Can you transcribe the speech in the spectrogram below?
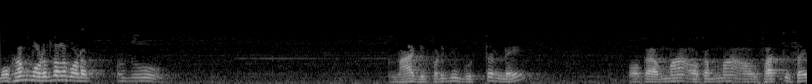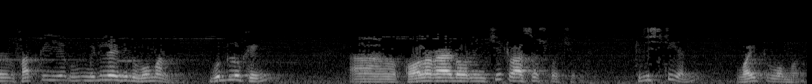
ముఖం ముడతల పడకూడదు. నాకు ఇప్పటికీ గుర్తుండే ఒక అమ్మ ఒక అమ్మ forty five forty middle aged woman good looking Colorado నుంచి క్లాసెస్కి వచ్చింది. క్రిస్టియన్ వైట్ ఉమెన్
